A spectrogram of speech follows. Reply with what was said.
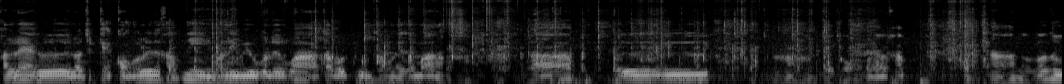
คันแรกเลยเราจะแกะกล่องกันเลยนะครับ นี่มารีวิวกันเลยว่าเจ้ารถปูนทำอะไรได้บ้างครับปึ๊บแกะกล่องมาแล้วครับอ่าแล้วก็ดู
